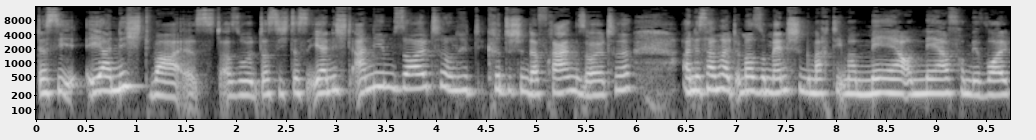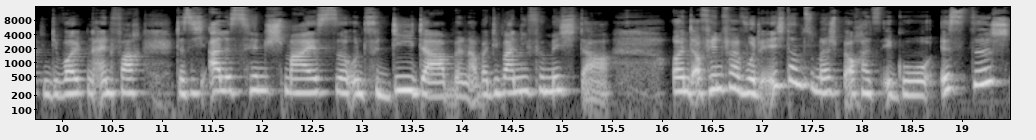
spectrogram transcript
dass sie eher nicht wahr ist. Also, dass ich das eher nicht annehmen sollte und kritisch hinterfragen sollte. Und es haben halt immer so Menschen gemacht, die immer mehr und mehr von mir wollten. Die wollten einfach, dass ich alles hinschmeiße und für die da bin. Aber die waren nie für mich da. Und auf jeden Fall wurde ich dann zum Beispiel auch als egoistisch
